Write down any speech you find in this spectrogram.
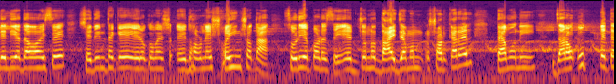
লেলিয়ে দেওয়া হয়েছে, সেদিন থেকে এরকমের এই ধরনের সহিংসতা ছড়িয়ে পড়েছে। এর জন্য দায় যেমন সরকারের, তেমনি যারা উৎপেতে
